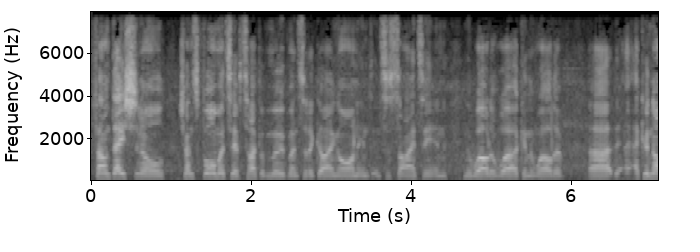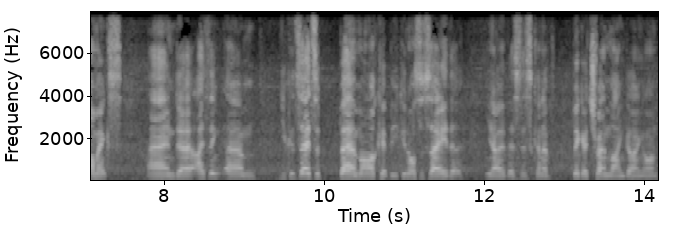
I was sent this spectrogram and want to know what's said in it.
foundational, transformative type of movements that are going on in, in society, in, in, the world of work, in the world of uh, the economics. And uh, I think um, you could say it's a bear market, but you can also say that you know there's this kind of bigger trend line going on.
